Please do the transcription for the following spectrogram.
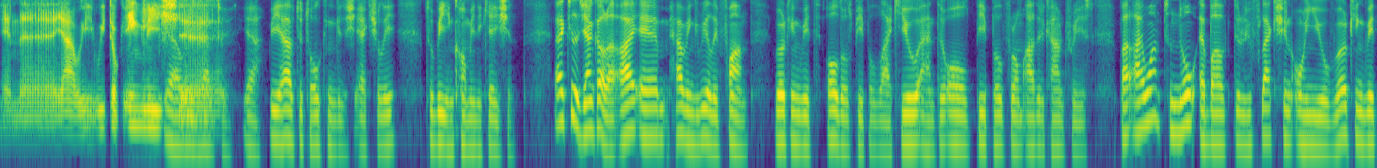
and uh, yeah we, we talk english yeah we uh, have to. Yeah we have to talk english actually to be in communication. Actually giancarlo i am having really fun working with all those people like you and all people from other countries. But I want to know about the reflection on you working with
